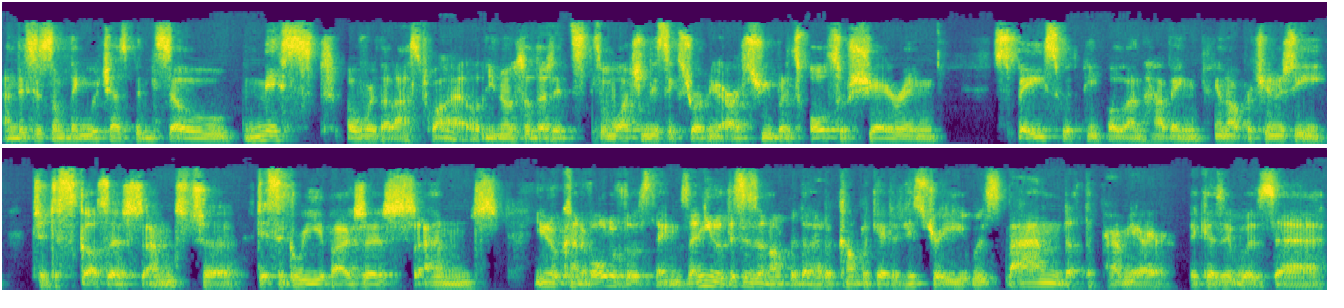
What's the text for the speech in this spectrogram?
And this is something which has been so missed over the last while, you know, so that it's watching this extraordinary artistry, but it's also sharing space with people and having an opportunity to discuss it and to disagree about it and you know kind of all of those things and you know this is an opera that had a complicated history it was banned at the premiere because it was uh,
